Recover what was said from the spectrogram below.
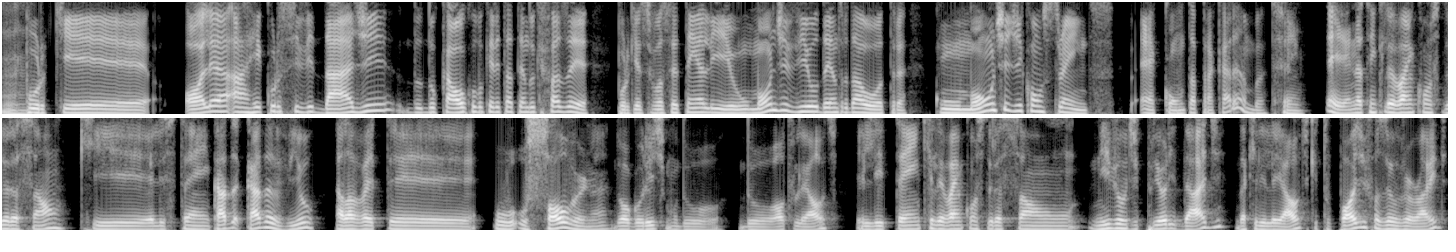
Uhum. porque olha a recursividade do, do cálculo que ele está tendo que fazer. Porque se você tem ali um monte de view dentro da outra, com um monte de constraints, é conta pra caramba. Sim. E ainda tem que levar em consideração que eles têm. Cada, cada view ela vai ter o, o solver né, do algoritmo do, do auto layout. Ele tem que levar em consideração nível de prioridade daquele layout, que tu pode fazer override.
